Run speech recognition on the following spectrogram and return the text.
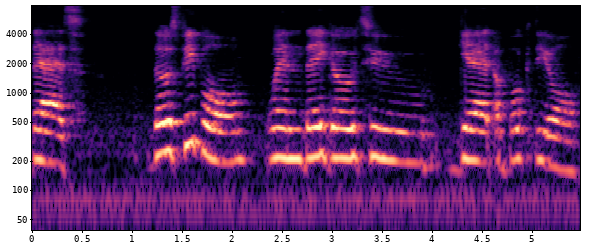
that those people, when they go to get a book deal,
